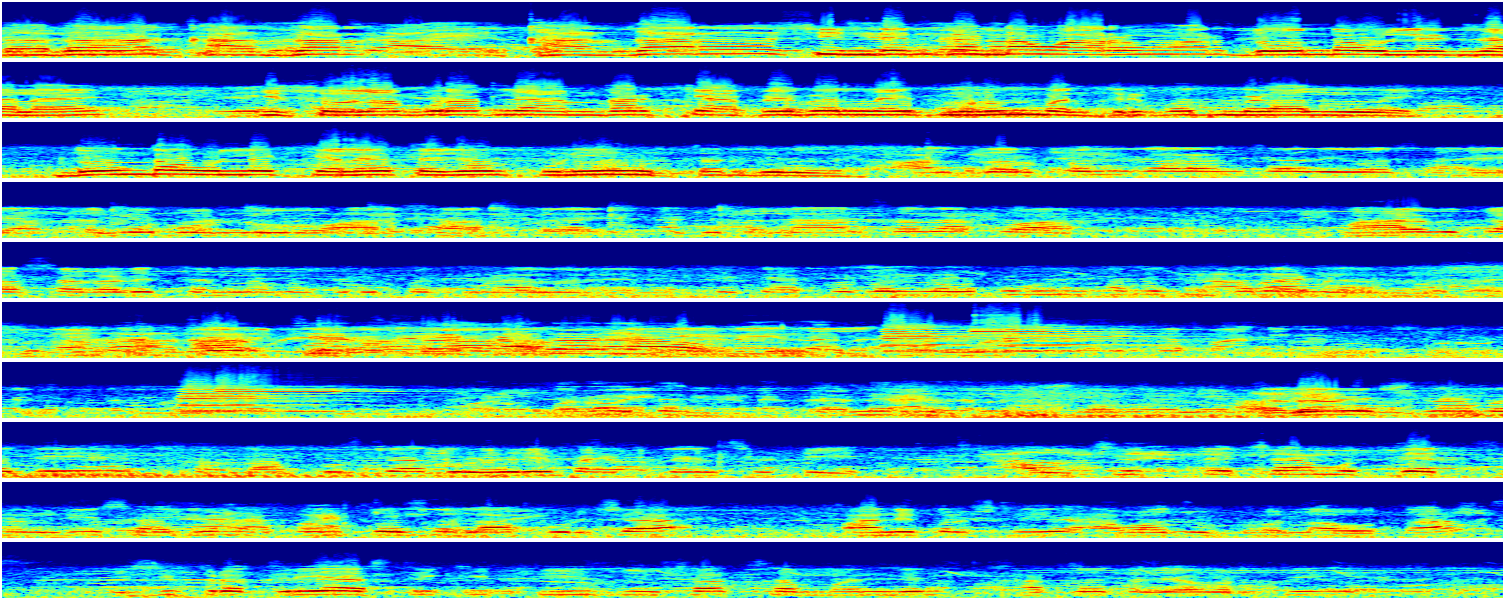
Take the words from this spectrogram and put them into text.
दादा खासदार खासदार शिंदेकडनं वारंवार दोनदा उल्लेख झालाय की सोलापुरातले आमदार कॅपेबल नाहीत म्हणून मंत्रिपद मिळालं नाही. दोनदा उल्लेख केलाय त्याच्यावर कुणीही उत्तर दिलं नाही आज दर्पणकारांचा दिवस आहे आता मी बोललो आरसा असतोय. तुम्ही त्यांना आरसा दाखवा. महाविकास आघाडीत त्यांना मंत्रिपद मिळालं नाही. ते कॅपेबल नव्हते म्हणून त्यांना मिळालं नाही. अधिवेशनामध्ये सोलापूरच्या दुहेरी पाईपलाईनसाठी औचित्याच्या मुद्द्यात संधी साधून आपण तो सोलापूरच्या पाणी प्रश्नी आवाज उठवला होता. तशी प्रक्रिया असते की तीस दिवसात संबंधित खातं त्याच्यावरती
